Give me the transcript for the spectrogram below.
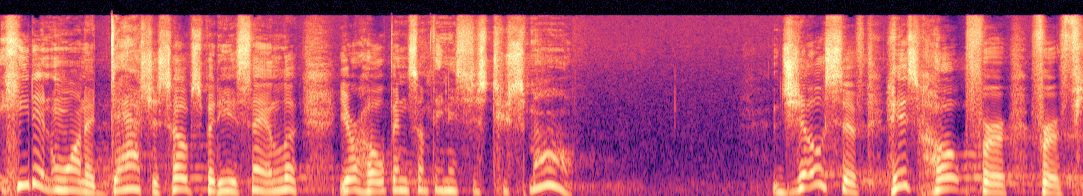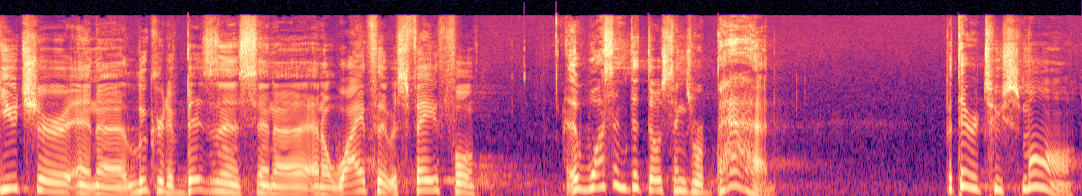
he didn't want to dash his hopes, but he's saying, look, you're hoping something that's just too small. Joseph, his hope for, for a future and a lucrative business and a, and a wife that was faithful, it wasn't that those things were bad but they were too small.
